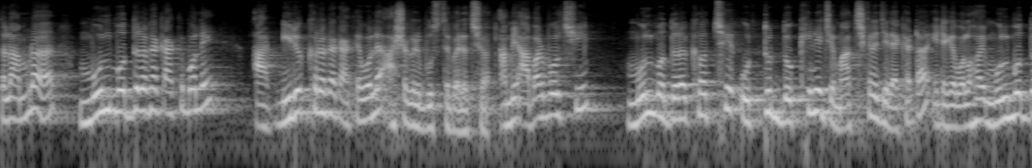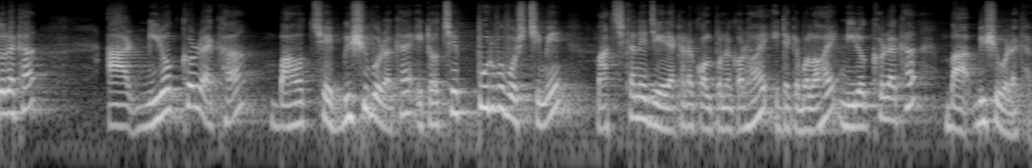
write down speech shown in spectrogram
তাহলে আমরা মূল মধ্যরেখা কাকে বলে? আর নিরক্ষরেখা কাকে বলে? আশা করি বুঝতে পেরেছ। আমি আবার বলছি, মূল মধ্যরেখা হচ্ছে উত্তর দক্ষিণে যে মাঝখানে যে রেখাটা, এটাকে বলা হয় মূল মধ্যরেখা। আর নিরক্ষর রেখা বা হচ্ছে বিষুব রেখা, এটা হচ্ছে পূর্ব পশ্চিমে মাঝখানে যে রেখাটা কল্পনা করা হয়, এটাকে বলা হয় নিরক্ষর রেখা বা বিষুব রেখা।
